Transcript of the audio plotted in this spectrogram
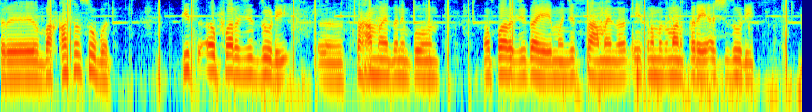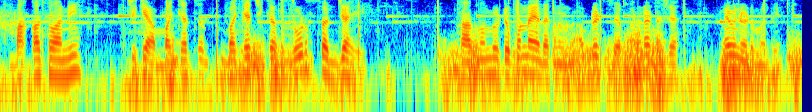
तर बाकासूरसोबत तीच अपराजित जोडी सहा मैदानी पळून अपराजित आहे. म्हणजे सहा मैदान एक नंबर मानकर आहे अशी जोडी बाकासूर आणि चिक्या बाक्याचं बाक्या चिक्याचा जोड सज्ज आहे. साधमा मग भेटू पण नाही दाखवणार अपडेट्स आहे. भन्नाट अशा नवीन व्हिडिओमध्ये.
